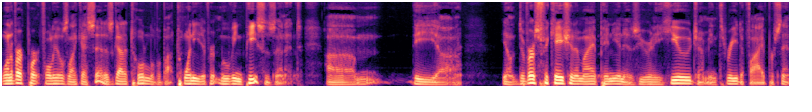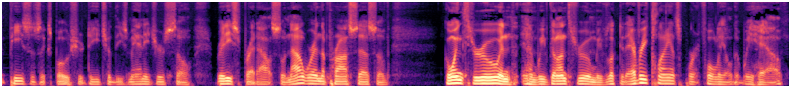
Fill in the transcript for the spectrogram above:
one of our portfolios, like I said, has got a total of about 20 different moving pieces in it. Um, the uh, you know, diversification, in my opinion, is really huge. I mean, three to five percent pieces exposure to each of these managers, so really spread out. So now we're in the process of going through, and and we've gone through and we've looked at every client's portfolio that we have,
